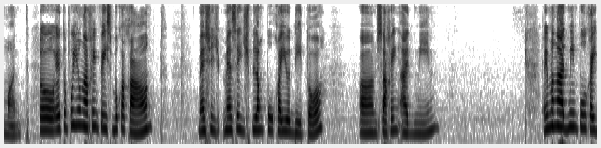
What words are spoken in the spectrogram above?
month. So, ito po yung aking Facebook account. Message, message lang po kayo dito um, sa aking admin. May mga admin po kay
